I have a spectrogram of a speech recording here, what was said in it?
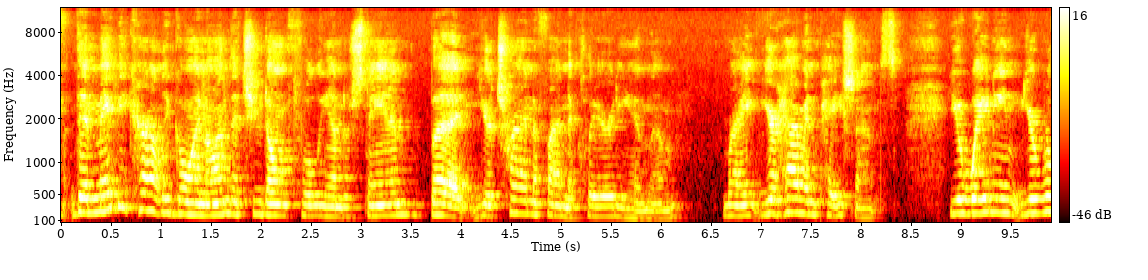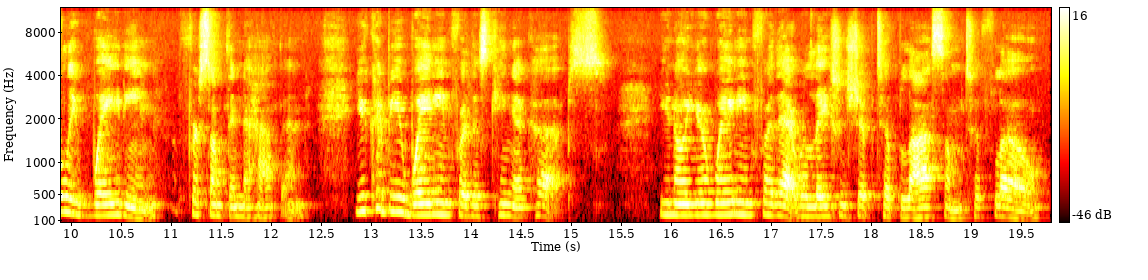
that may be currently going on that you don't fully understand, but you're trying to find the clarity in them, right? You're having patience. You're waiting, you're really waiting for something to happen. You could be waiting for this King of Cups. You know, you're waiting for that relationship to blossom, to flow.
